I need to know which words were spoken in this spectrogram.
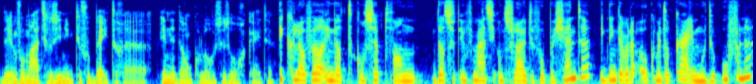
de informatievoorziening te verbeteren in de oncologische zorgketen? Ik geloof wel in dat concept van dat soort informatie ontsluiten voor patiënten. Ik denk dat we daar ook met elkaar in moeten oefenen.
